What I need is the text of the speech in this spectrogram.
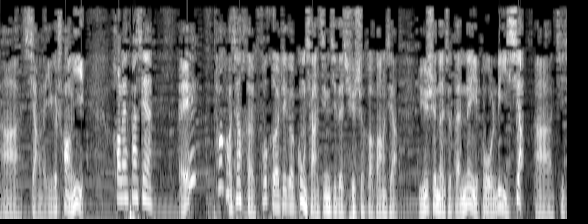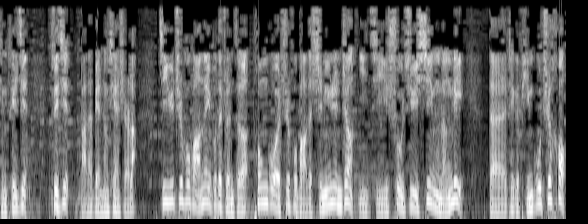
啊想了一个创意，后来发现，哎，它好像很符合这个共享经济的趋势和方向，于是呢就在内部立项啊进行推进，最近把它变成现实了。基于支付宝内部的准则，通过支付宝的实名认证以及数据信用能力。的这个评估之后，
